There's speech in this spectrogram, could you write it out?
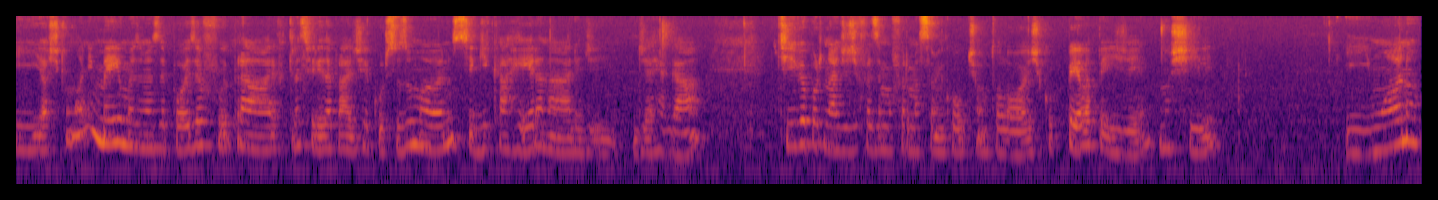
E acho que um ano e meio, mais ou menos depois, eu fui para a área, fui transferida para a área de recursos humanos, segui carreira na área de, de RH. Tive a oportunidade de fazer uma formação em coaching ontológico pela P&G, no Chile. E um ano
